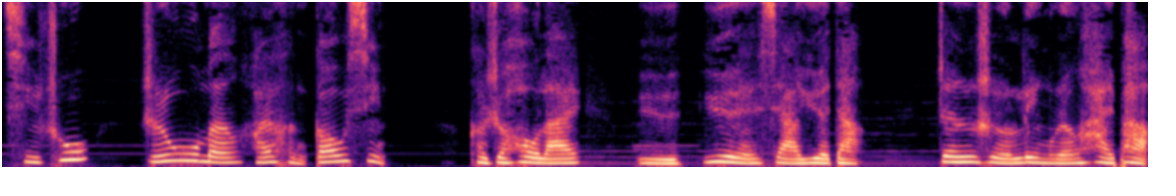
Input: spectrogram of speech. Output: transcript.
起初，植物们还很高兴，可是后来，雨越下越大，真是令人害怕。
